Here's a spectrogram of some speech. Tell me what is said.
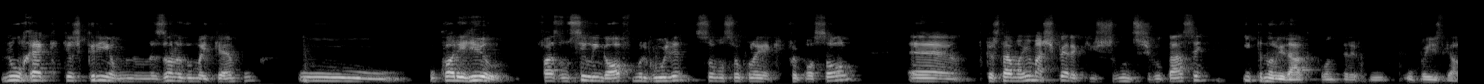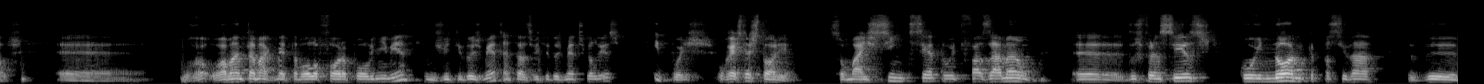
num rec que eles criam na zona do meio campo, o, o Corey Hill faz um sealing off, mergulha sobre o seu colega que foi para o solo, porque eles estavam mesmo à espera que os segundos se esgotassem, e penalidade contra o, o país de Gales. Uh, o Romano Tamac mete a bola fora para o alinhamento, uns 22 metros, entrada dos 22 metros galeses, e depois o resto é história. São mais 5, 7, 8 fases à mão uh, dos franceses, com enorme capacidade de,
